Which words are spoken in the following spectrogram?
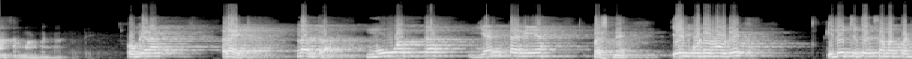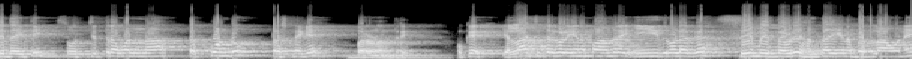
ಆನ್ಸರ್ ಮಾಡ್ಬೇಕಾಗ್ತದೆ ಓಕೆನಾ ರೈಟ್ ನಂತರ ಮೂವತ್ತ ಎಂಟನೆಯ ಪ್ರಶ್ನೆ. ಏನ್ ಕೊಟ್ಟಾರ ನೋಡ್ರಿ? ಇದು ಚಿತ್ರಕ್ಕೆ ಸಂಬಂಧಪಟ್ಟಿದ್ದ ಐತಿ. ಸೊ ಚಿತ್ರವನ್ನ ತಕ್ಕೊಂಡು ಪ್ರಶ್ನೆಗೆ ಬರೋಣಂತ್ರಿ. ಓಕೆ ಎಲ್ಲಾ ಚಿತ್ರಗಳು ಏನಪ್ಪಾ ಅಂದ್ರೆ ಈ ಇದ್ರೊಳಗ ಸೇಮ್ ಇರ್ತಾವ್ರಿ. ಅಂತ ಏನ ಬದಲಾವಣೆ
